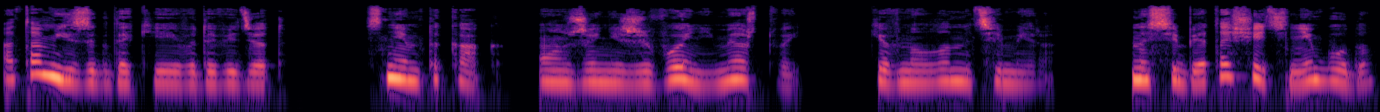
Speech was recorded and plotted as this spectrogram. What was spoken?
а там язык до Киева доведёт. С ним-то как? Он же ни живой, ни мёртвый. Кивнула на Тимира. На себе тащить не буду.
